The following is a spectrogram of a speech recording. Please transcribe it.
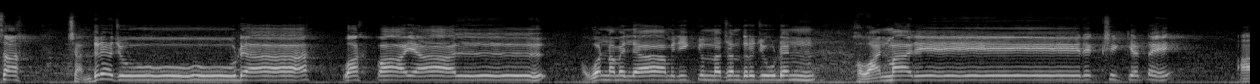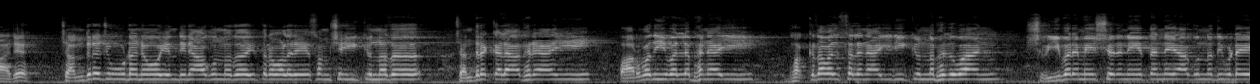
സ ചന്ദ്രചൂട വഹ്പായാൽ. അവണ്ണമെല്ലാം ഇരിക്കുന്ന ചന്ദ്രചൂടൻ ഭവാന്മാരെ രക്ഷിക്കട്ടെ. ആര്? ചന്ദ്രചൂടനോ എന്തിനാകുന്നത്? ഇത്ര വളരെ സംശയിക്കുന്നത്. ചന്ദ്രകലാധനായി പാർവതീവല്ലഭനായി ഭക്തവത്സലനായിരിക്കുന്ന ഭഗവാൻ ശ്രീപരമേശ്വരനെ തന്നെയാകുന്നതിവിടെ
